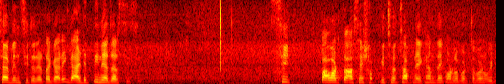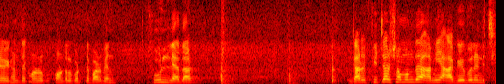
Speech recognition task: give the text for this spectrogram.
সেভেন সিটের একটা গাড়ি, গাড়িটি তিন হাজার সিসি সিট পাওয়ার তো আছে সব কিছু হচ্ছে আপনি এখান থেকে কন্ট্রোল করতে পারবেন, ওইটাও এখান থেকে কন্ট্রোল করতে পারবেন। ফুল লেদার গাড়ির ফিচার সম্বন্ধে আমি আগে বলে নিচ্ছি,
